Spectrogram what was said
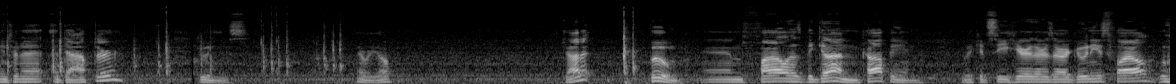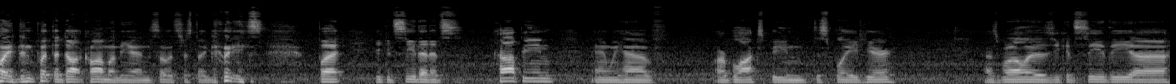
internet adapter, Goonies. There we go. Got it? Boom. And file has begun copying. We can see here there's our Goonies file. Ooh, I didn't put the .com on the end, so it's just a Goonies. But you can see that it's copying and we have our blocks being displayed here. As well as you can see the uh,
